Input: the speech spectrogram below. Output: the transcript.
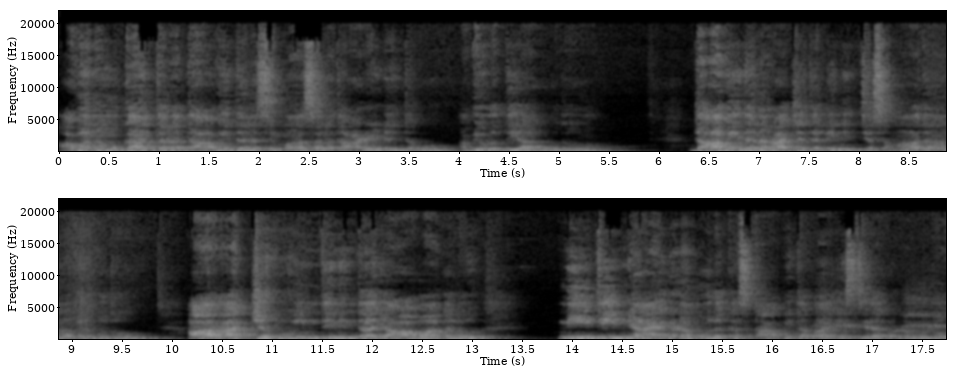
ಅವನ ಮುಖಾಂತರ ದಾವಿದನ ಸಿಂಹಾಸನದ ಆಡಳಿತವು ಅಭಿವೃದ್ಧಿಯಾಗುವುದು. ದಾವಿದನ ರಾಜ್ಯದಲ್ಲಿ ನಿತ್ಯ ಸಮಾಧಾನವಿರುವುದು. ಆ ರಾಜ್ಯವು ಇಂದಿನಿಂದ ಯಾವಾಗಲೂ ನೀತಿ ನ್ಯಾಯಗಳ ಮೂಲಕ ಸ್ಥಾಪಿತವಾಗಿ ಸ್ಥಿರಗೊಳ್ಳುವುದು.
